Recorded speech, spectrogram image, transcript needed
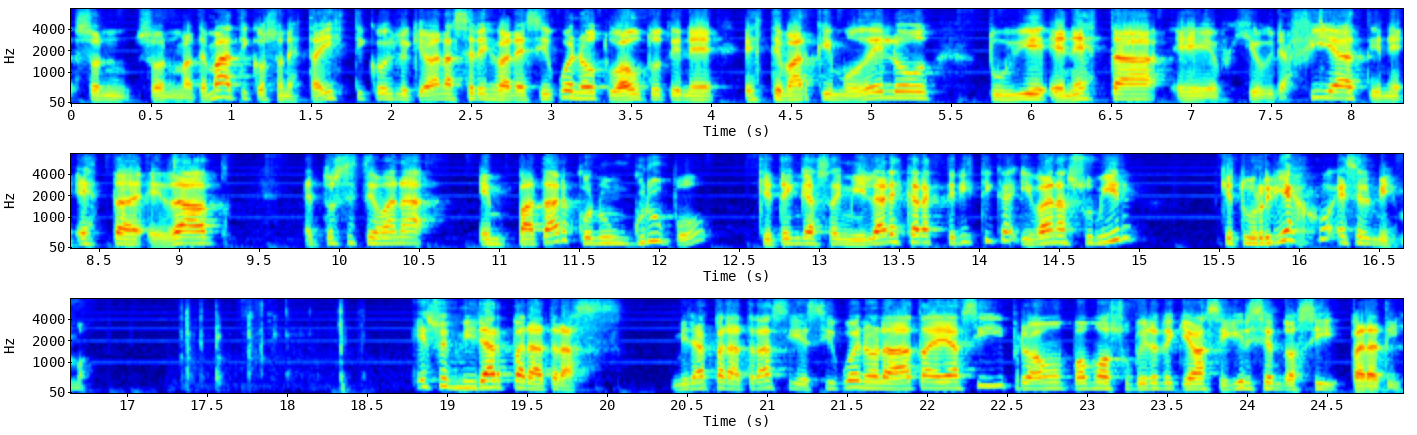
son, son matemáticos, son estadísticos, y lo que van a hacer es van a decir, bueno, tu auto tiene este marca y modelo, tú vives en esta eh, geografía, tiene esta edad, entonces te van a empatar con un grupo que tenga similares características y van a asumir que tu riesgo es el mismo. Eso es mirar para atrás. Mirar para atrás y decir, bueno, la data es así, pero vamos, vamos a suponer de que va a seguir siendo así para ti.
